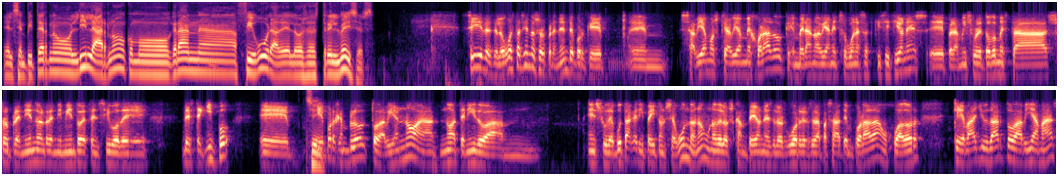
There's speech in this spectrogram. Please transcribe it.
el sempiterno Lilar, ¿no? Como gran ah, figura de los Trailblazers. Sí, desde luego está siendo sorprendente porque eh, sabíamos que habían mejorado, que en verano habían hecho buenas adquisiciones, eh, pero a mí sobre todo me está sorprendiendo el rendimiento defensivo de, de este equipo, eh, que por ejemplo todavía no ha, no ha tenido a, en su debut a Gary Payton segundo, ¿no? uno de los campeones de los Warriors de la pasada temporada, un jugador que va a ayudar todavía más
